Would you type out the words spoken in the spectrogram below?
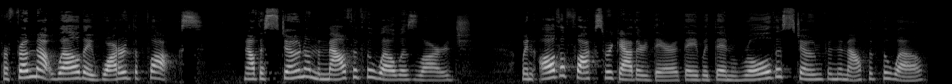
For from that well they watered the flocks. Now the stone on the mouth of the well was large. When all the flocks were gathered there, they would then roll the stone from the mouth of the well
